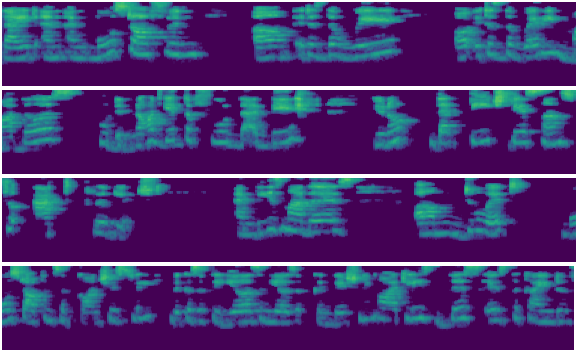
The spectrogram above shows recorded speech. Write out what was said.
Right? And and most often um, it is the way or it is the very mothers who did not get the food that day, you know, that teach their sons to act privileged. And these mothers um, do it most often subconsciously because of the years and years of conditioning, or at least this is the kind of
